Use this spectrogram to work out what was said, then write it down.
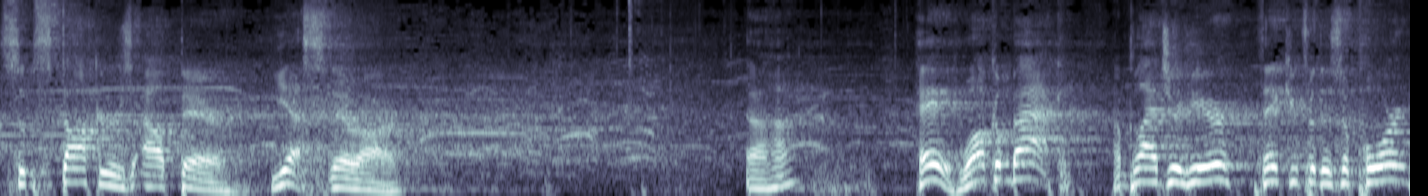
some stalkers out there. Yes, there are. Uh huh. Hey, welcome back. I'm glad you're here. Thank you for the support.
